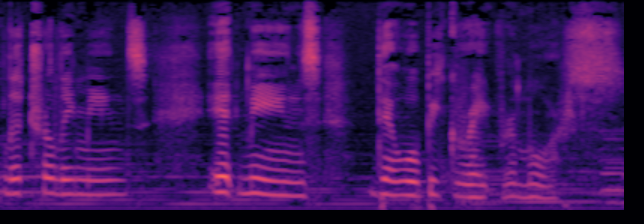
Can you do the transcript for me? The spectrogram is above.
literally means? It means there will be great remorse.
